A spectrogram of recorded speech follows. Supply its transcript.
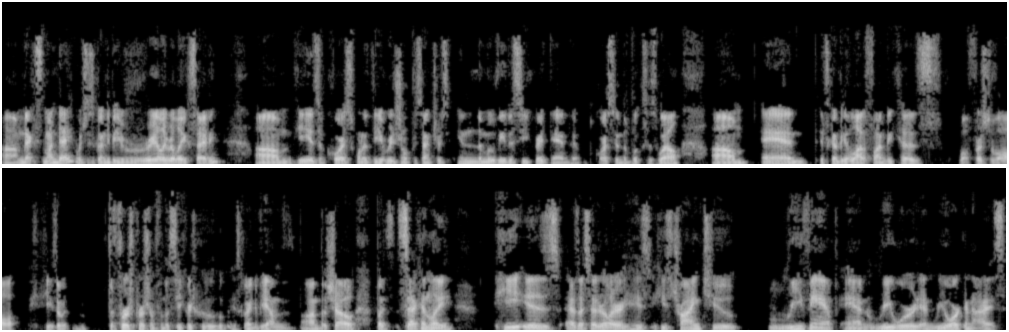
um, next Monday, which is going to be really, really exciting. Um, he is, of course, one of the original presenters in the movie The Secret and, of course, in the books as well. Um, and it's going to be a lot of fun because, well, first of all, he's a, the first person from The Secret who is going to be on on the show. But secondly, he is, as I said earlier, he's, he's trying to revamp and reword and reorganize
